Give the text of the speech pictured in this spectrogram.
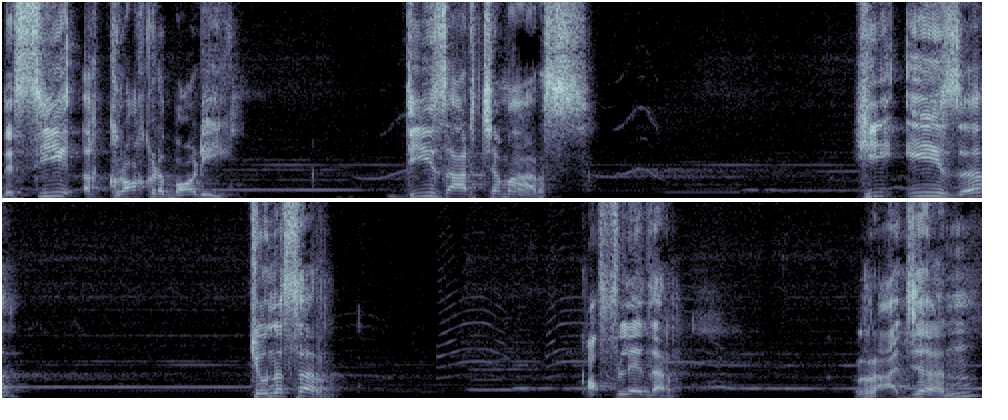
They see a crooked body. These are chamars. He is a connoisseur of leather. Rajan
